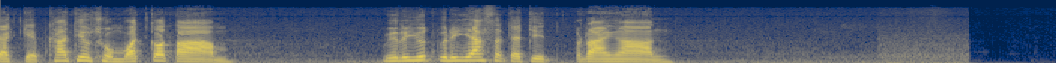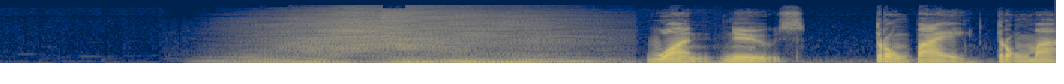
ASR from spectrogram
จะเก็บค่าเที่ยวชมวัดก็ตาม วิรยุทธ์วิริยะสัจจิต รายงาน One News ตรงไปตรงมา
